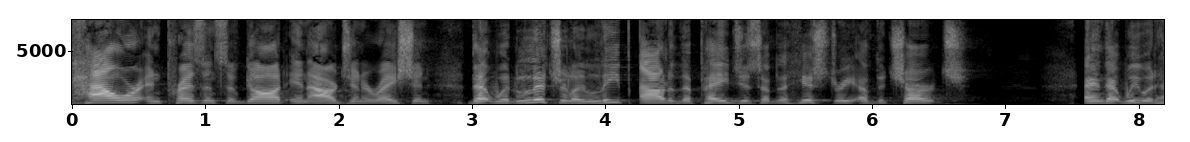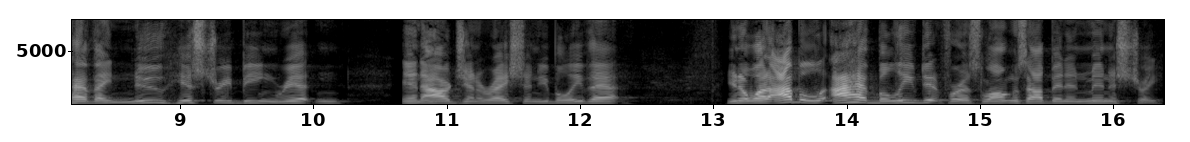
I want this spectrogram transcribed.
power and presence of God in our generation that would literally leap out of the pages of the history of the church and that we would have a new history being written in our generation? You believe that? You know what? I, be- I have believed it for as long as I've been in ministry.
